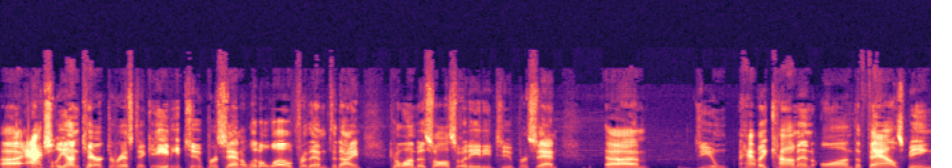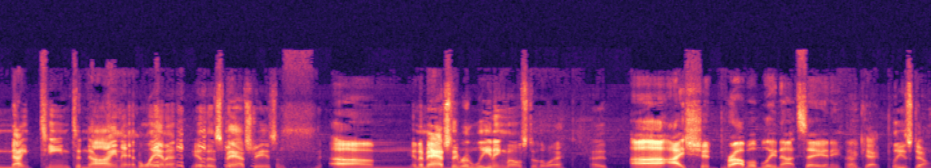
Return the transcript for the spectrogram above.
uh, actually uncharacteristic 82%, a little low for them tonight. Columbus also at 82%. Um, do you have a comment on the fouls being 19 to 9 Atlanta in this match, Jason? Um, In a match they were leading most of the way? Uh, uh, I should probably not say anything. Okay, please don't.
